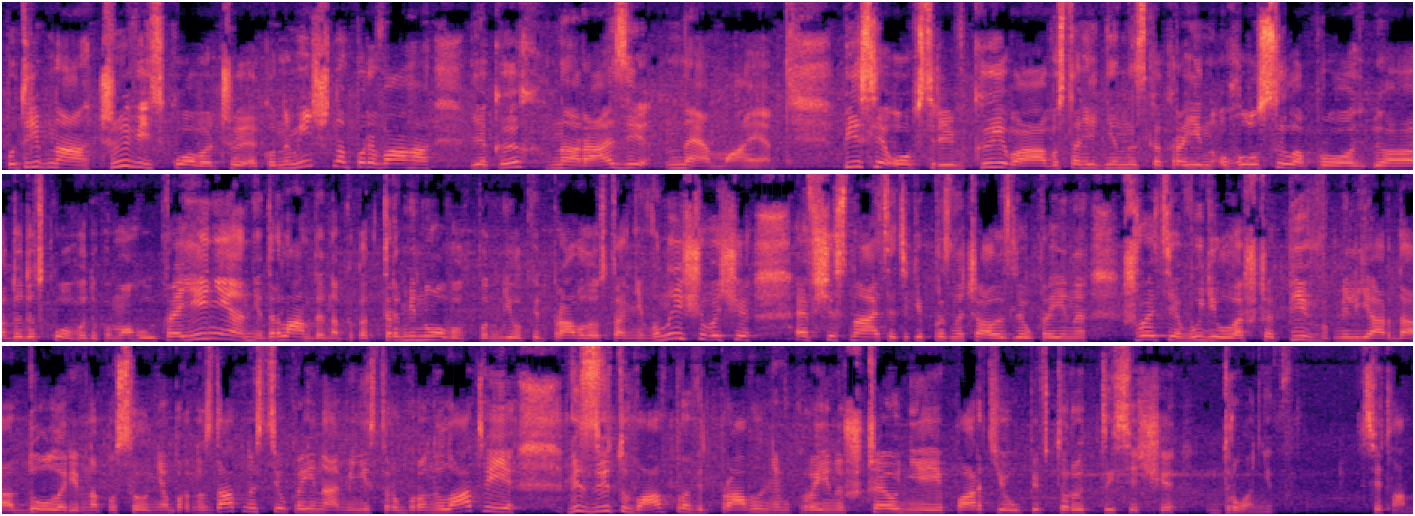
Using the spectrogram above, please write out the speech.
потрібна чи військова, чи економічна перевага, яких наразі немає. Після обстрілів Києва в останні дні низка країн оголосила про е, додаткову допомогу Україні. Нідерланди, наприклад, терміново в понеділок відправили останні винищувачі F-16, які призначали для України. Швеція виділила ще пів мільярда доларів на посилення обороноздатності України. А міністр оборони Латвії відзвітував про відправлення в Україну ще однієї партії у півтори тисячі дронів. Світлана.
